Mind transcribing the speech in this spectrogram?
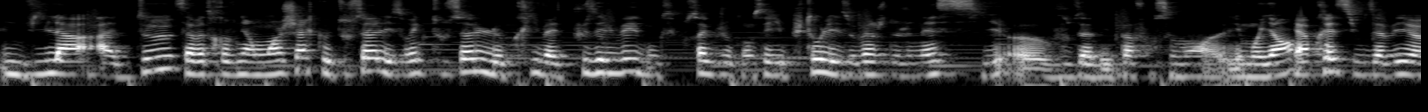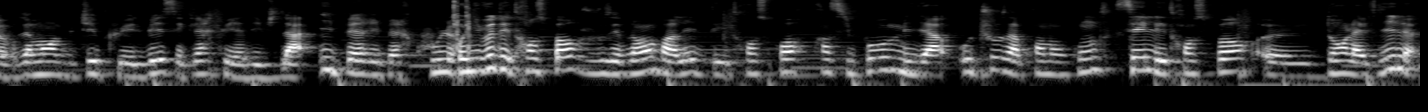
une villa à deux, ça va te revenir moins cher que tout seul, et c'est vrai que tout seul le prix va être plus élevé, donc c'est pour ça que je conseille plutôt les auberges de jeunesse si euh, vous n'avez pas forcément euh, les moyens. Et après, si vous avez euh, vraiment un budget plus élevé, c'est clair qu'il y a des villas hyper hyper cool. Au niveau des transports, je vous ai vraiment parlé des transports principaux, mais il y a autre chose à prendre en compte, c'est les transports dans la ville.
